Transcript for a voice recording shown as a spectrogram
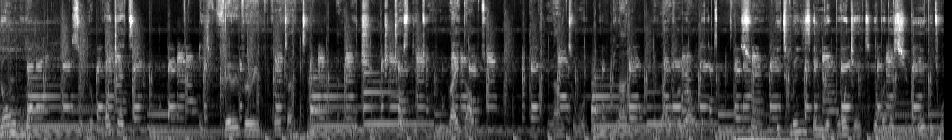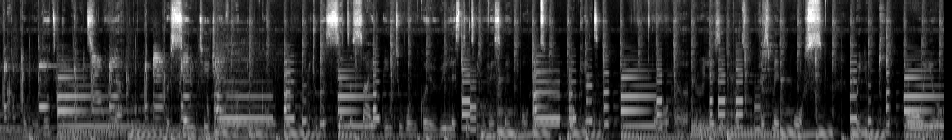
long way. So your budget very, very important and which you just need to write out and plan to work, plan your life around it. So it means in your budget, your budget should be able to accommodate a particular percentage of your income, which will set aside into what we call a real estate investment pot pocket or uh, a real estate investment purse, where you keep all your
